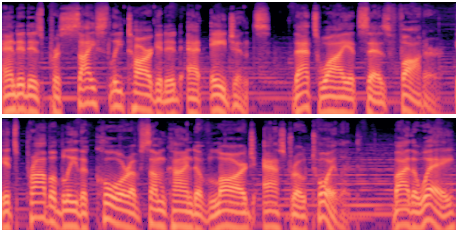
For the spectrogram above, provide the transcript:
and it is precisely targeted at agents. That's why it says fodder. It's probably the core of some kind of large astro toilet. By the way,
